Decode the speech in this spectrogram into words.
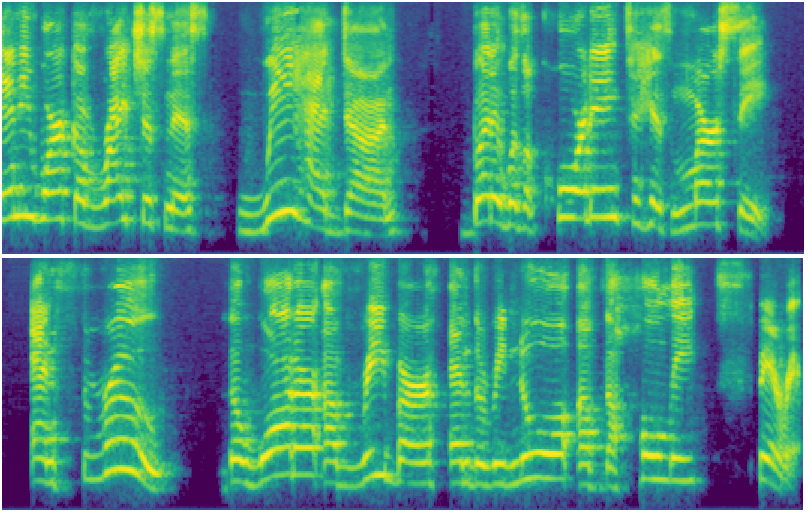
any work of righteousness we had done, but it was according to his mercy and through the water of rebirth and the renewal of the Holy Spirit.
